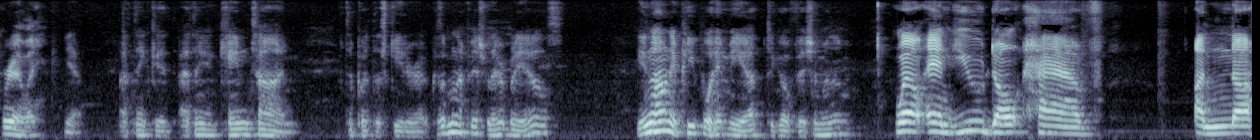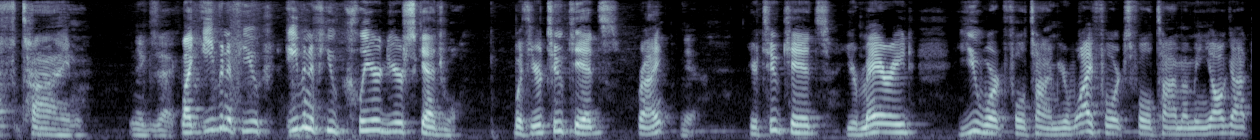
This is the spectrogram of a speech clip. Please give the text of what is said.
Really? Yeah. I think it. I think it came time to put the skeeter up because I'm gonna fish with everybody else. You know how many people hit me up to go fishing with them? Well, and you don't have enough time. Exactly. Like even if you even if you cleared your schedule with your two kids, right? Yeah. Your two kids, you're married, you work full time, your wife works full time. I mean, y'all got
